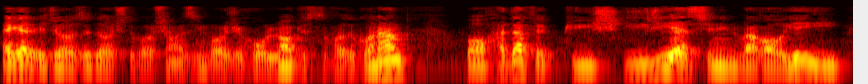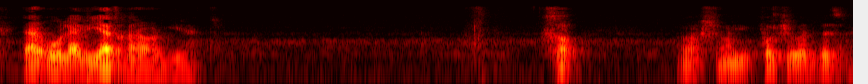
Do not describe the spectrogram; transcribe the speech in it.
اگر اجازه داشته باشم از این واژه هولناک استفاده کنم با هدف پیشگیری از چنین وقایعی در اولویت قرار گیرد. خب شما یک پوکی باید بزنم.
